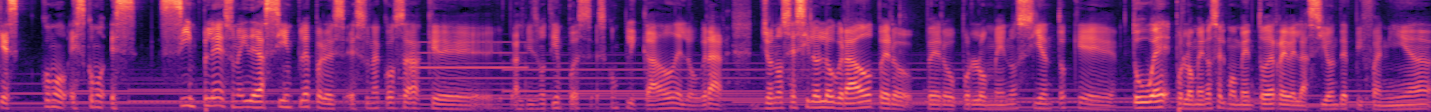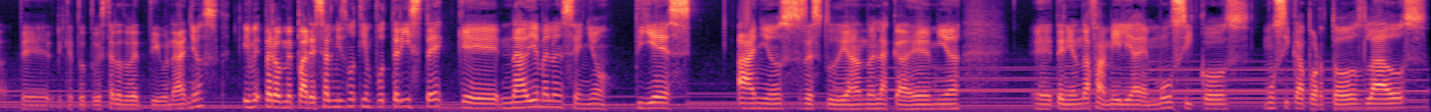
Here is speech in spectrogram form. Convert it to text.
que es como, es como, es simple, es una idea simple, pero es, es una cosa que al mismo tiempo es, es, complicado de lograr. Yo no sé si lo he logrado, pero, pero por lo menos siento que tuve por lo menos el momento de revelación, de epifanía de, que tú tuviste a los 21 años. Y pero me parece al mismo tiempo triste que nadie me lo enseñó. 10 años estudiando en la academia, eh, teniendo una familia de músicos, música por todos lados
